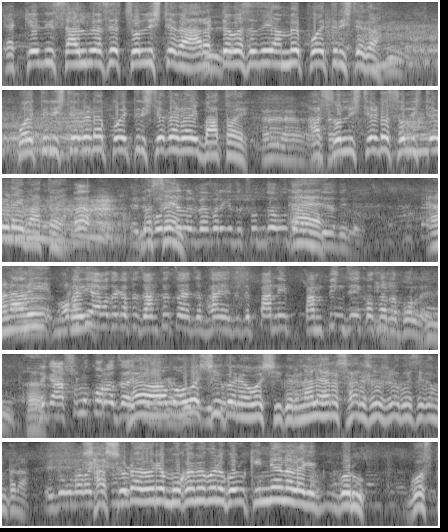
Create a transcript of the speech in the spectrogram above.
এক কেজি চাল বেছে চল্লিশ টাকা আর একটা বেছে যে আমের পঁয়ত্রিশ টাকা পঁয়ত্রিশ টাকাটা পঁয়ত্রিশ টাকাটাই ভাত হয় হ্যাঁ, হ্যাঁ। আর চল্লিশ টাকাটা চল্লিশ টাকাটাই ভাত হয় বাহ, এই যে বুঝছেন? হরিয়ালের ব্যাপারে কিন্তু সুন্দর উদাহরণ হ্যাঁ। এখন আমি অনেকেই আমাদের কাছে জানতে চায় যে ভাই এই যে পানি পাম্পিং যে কথাটা বলে এটা কি আসলে করা যায় হ্যাঁ অবশ্যই করে অবশ্যই করে। নাহলে হ্যাঁ সাড়ে ছশো বেছে কেমন তারা? সাতশো টাকা করে মোকামে করে গরু কিনে আনা লাগে গরু। গোস্ত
